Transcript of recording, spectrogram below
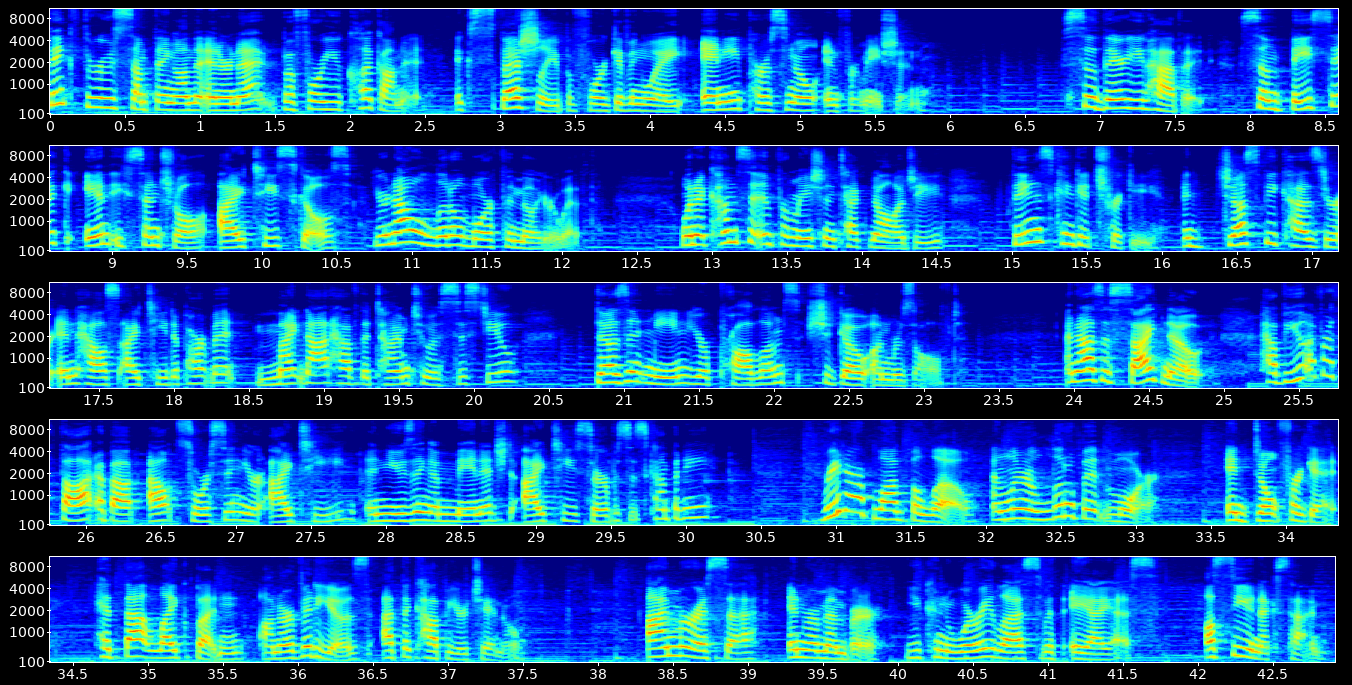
Think through something on the internet before you click on it, especially before giving away any personal information. So there you have it, some basic and essential IT skills you're now a little more familiar with. When it comes to information technology, things can get tricky, and just because your in-house IT department might not have the time to assist you, doesn't mean your problems should go unresolved. And as a side note, have you ever thought about outsourcing your IT and using a managed IT services company? Read our blog below and learn a little bit more. And don't forget, hit that like button on our videos at the Copier channel. I'm Marissa, and remember, you can worry less with AIS. I'll see you next time.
